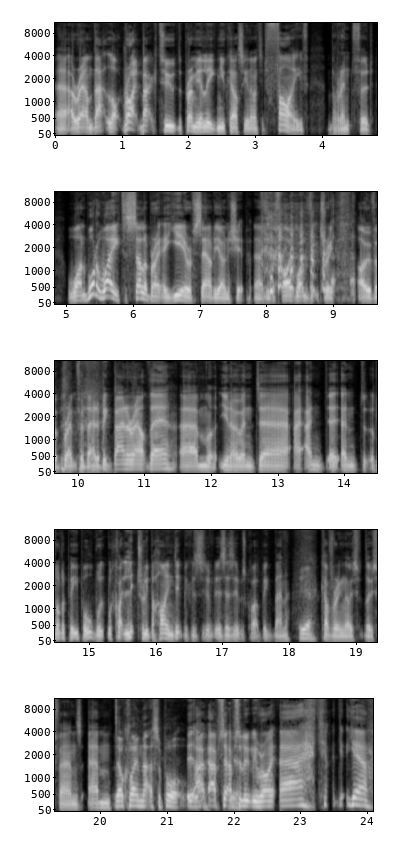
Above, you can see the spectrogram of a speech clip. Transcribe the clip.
uh, around that lot. Right, back to the Premier League. Newcastle United 5, Brentford 1. What a way to celebrate a year of Saudi ownership uh, with a 5 1 victory over Brentford. They had a big banner out there, um, you know, and, uh, and, and a lot of people were, were quite literally behind it because it was, it was quite a big banner Yeah. covering those, those fans. Um, They'll claim that as support. a- abs- absolutely right. Uh, yeah,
